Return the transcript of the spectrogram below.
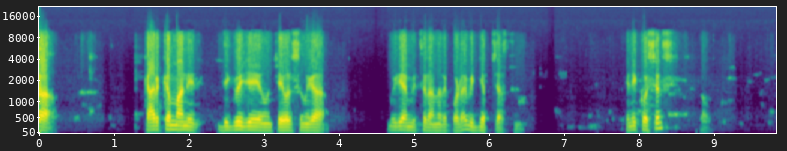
కార్యక్రమాన్ని దిగ్విజయం చేయవలసిందిగా మీడియా మిత్రులందరూ కూడా విజ్ఞప్తి చేస్తున్నాం. Any questions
